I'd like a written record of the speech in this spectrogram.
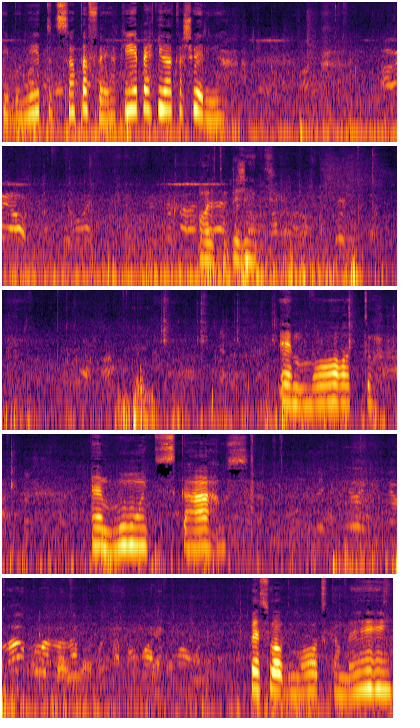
e Bonito de Santa Fé. Aqui é pertinho da Cachoeirinha. Olha, tanta gente. É moto. É muitos carros. Pessoal de moto também.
